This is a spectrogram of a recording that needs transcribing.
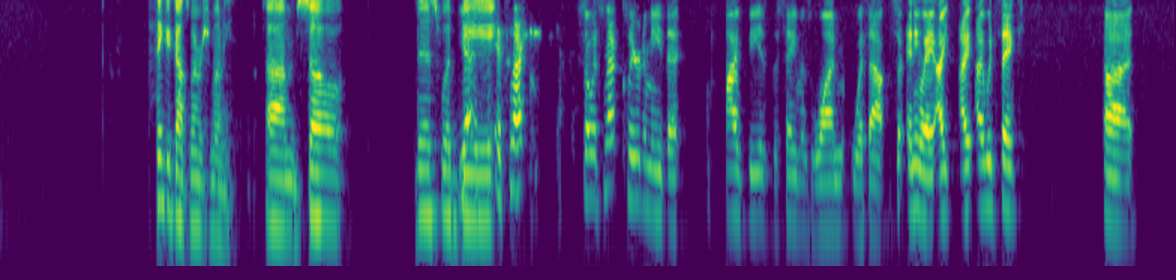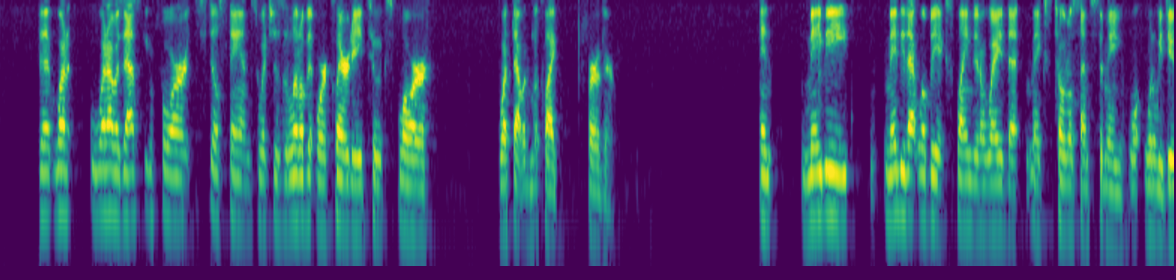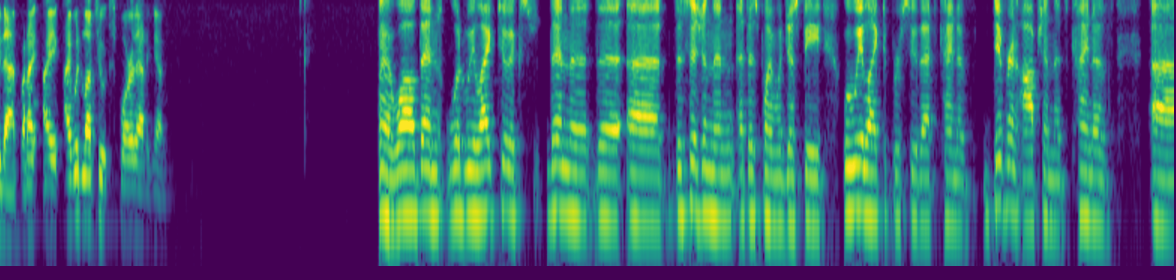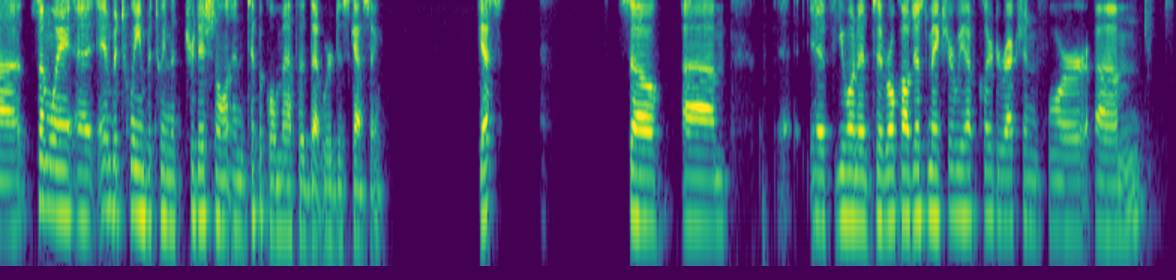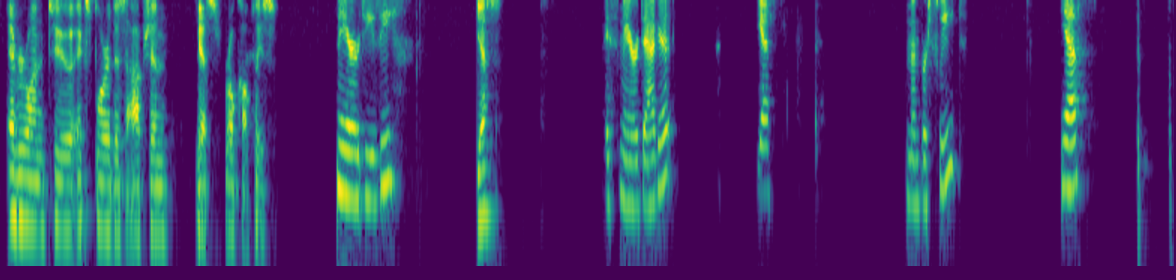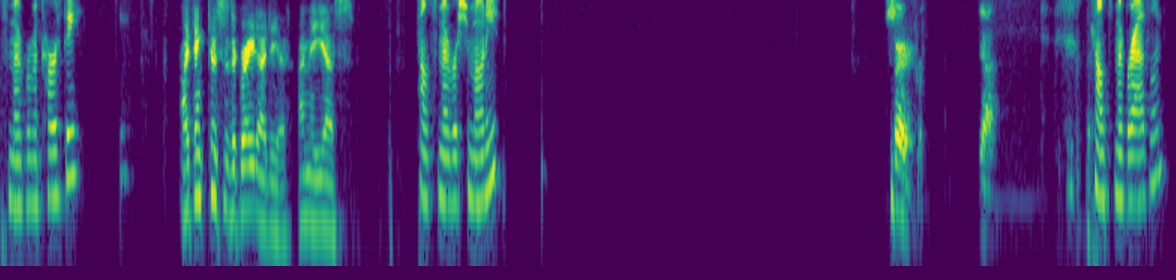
Thank you, Councilmember Shimoni. Um, so this would Yeah, be, it's, it's not, so it's not clear to me that five B is the same as one without, so anyway, I, I, I would think uh, that what, what I was asking for still stands, which is a little bit more clarity to explore what that would look like further. And maybe, maybe that will be explained in a way that makes total sense to me wh- when we do that, but I, I, I would love to explore that again. Uh, well, then, would we like to, ex- then the, the, uh, decision then at this point would just be, would we like to pursue that kind of different option that's kind of, uh, some way, uh, in between, between the traditional and typical method that we're discussing? Yes? So, um, if you wanted to roll call just to make sure we have clear direction for, um, everyone to explore this option. Yes, roll call, please. Mayor Deasy, Yes? Vice Mayor Daggett, Yes. Member Sweet, Yes. Councilmember McCarthy, I think this is a great idea. I'm a yes. Councilmember Shimoni, Sure. Yes. Councilmember Aslan,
